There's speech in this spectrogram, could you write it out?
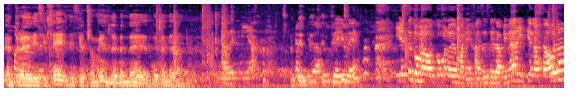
Entre 16 y 18 mil, depende, depende del año. Madre mía, cantidad increíble. ¿Y esto cómo, cómo lo manejas? ¿Desde la primera edición hasta ahora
